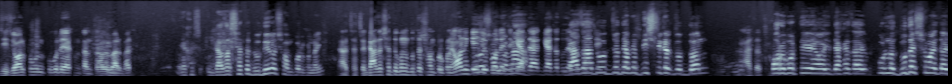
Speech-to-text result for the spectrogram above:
জি জি অল্প অল্প করে এখন টানতে হবে বারবার। গাঁজার সাথে দুধেরও সম্পর্ক নাই। আচ্ছা আচ্ছা গাজার সাথে কোনো দুধের সম্পর্ক নেই। অনেকেই যে বলে যে। গেজা দুধ এত গাঁজা দুধ যদি আপনি বিশ লিটার দুধ দেন আচ্ছা আচ্ছা। পরবর্তী ওই দেখা যায় পূর্ণ দুধের সময় যায়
